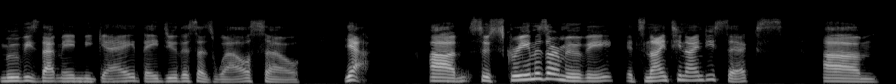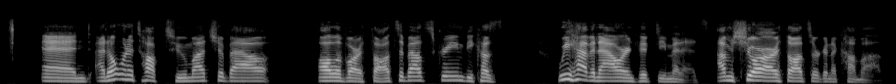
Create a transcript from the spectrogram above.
Movies That Made Me Gay. They do this as well. So, yeah. Um, so Scream is our movie. It's 1996. Um, and I don't want to talk too much about all of our thoughts about Scream because we have an hour and 50 minutes. I'm sure our thoughts are going to come up,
